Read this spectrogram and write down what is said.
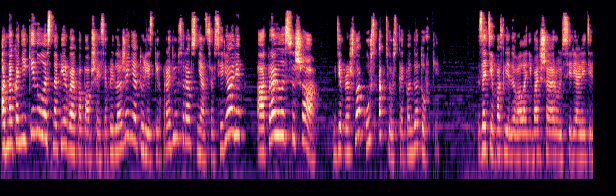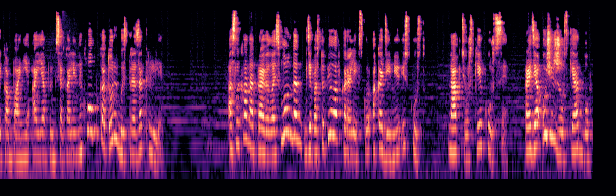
Однако не кинулась на первое попавшееся предложение турецких продюсеров сняться в сериале, а отправилась в США, где прошла курс актерской подготовки. Затем последовала небольшая роль в сериале телекомпании «Айяпым Соколиный холм», который быстро закрыли. Аслыхан отправилась в Лондон, где поступила в Королевскую академию искусств на актерские курсы, пройдя очень жесткий отбор.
